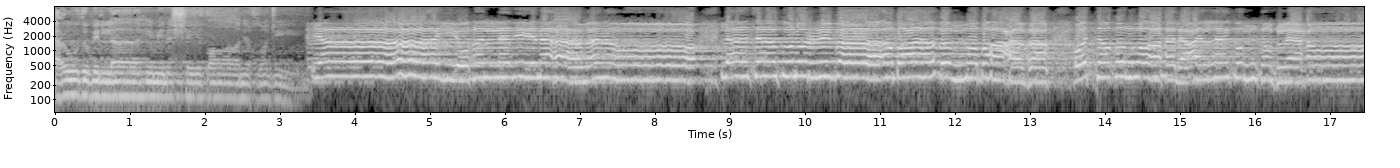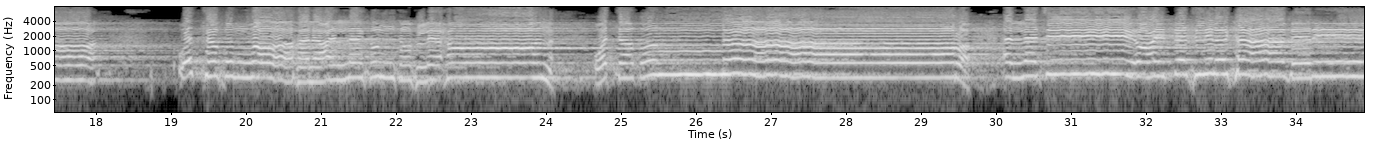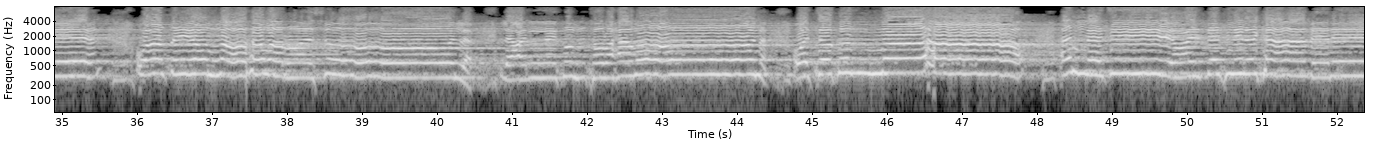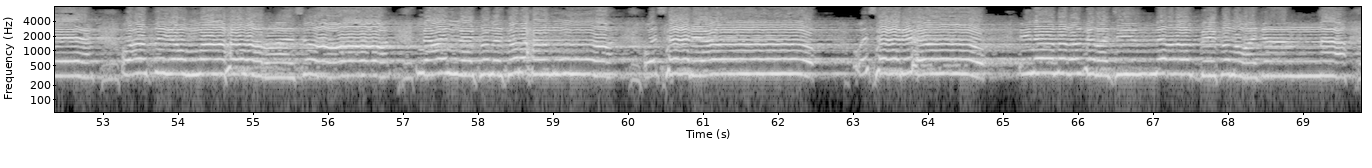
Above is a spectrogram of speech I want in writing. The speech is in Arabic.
أعوذ بالله من الشيطان الرجيم. يا أيها الذين آمنوا لا تأكلوا الربا أضعافا مضاعفا واتقوا الله لعلكم تفلحون. واتقوا الله لعلكم تفلحون. واتقوا النار لعلكم ترحمون. واتقوا النار التي أعدت للكافرين. وأطيعوا الله والرسول لعلكم ترحمون. وسارعوا وسارعوا إلى مغفرة من ربكم وجنة.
